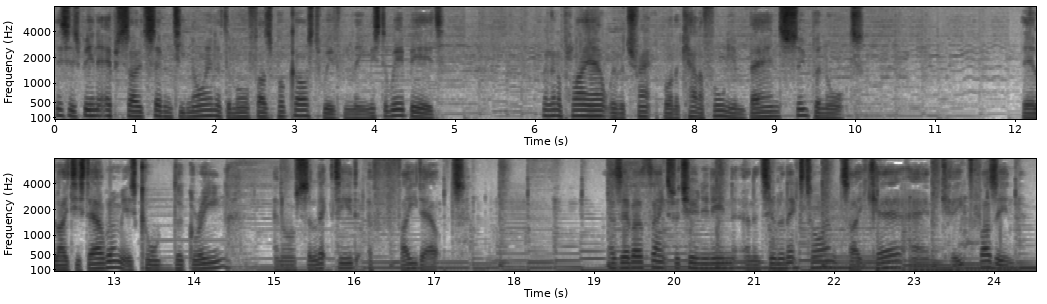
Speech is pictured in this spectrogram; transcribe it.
This has been episode 79 of the More Fuzz podcast with me, Mr. Weirdbeard. I'm going to play out with a track by the Californian band Supernaut. Their latest album is called The Green, and I've selected a fade out. As ever, thanks for tuning in, and until the next time, take care and keep fuzzing.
